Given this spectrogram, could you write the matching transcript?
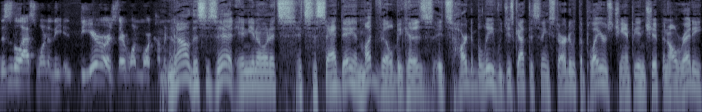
this is the last one of the the year, or is there one more coming up? No, this is it. And you know, and it's it's a sad day in Mudville because it's hard to believe we just got this thing started with the Players Championship, and already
